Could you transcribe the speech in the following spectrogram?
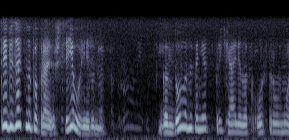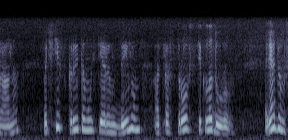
ты обязательно поправишься, я уверена». Гондола, наконец, причалила к острову Мурана, почти скрытому серым дымом от костров стеклодувов, рядом с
